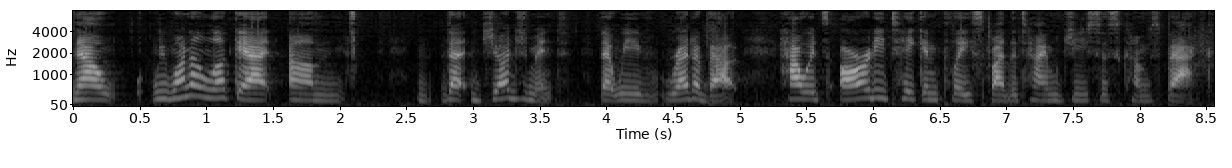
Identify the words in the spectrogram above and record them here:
Now, we want to look at um, that judgment that we've read about, how it's already taken place by the time Jesus comes back.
